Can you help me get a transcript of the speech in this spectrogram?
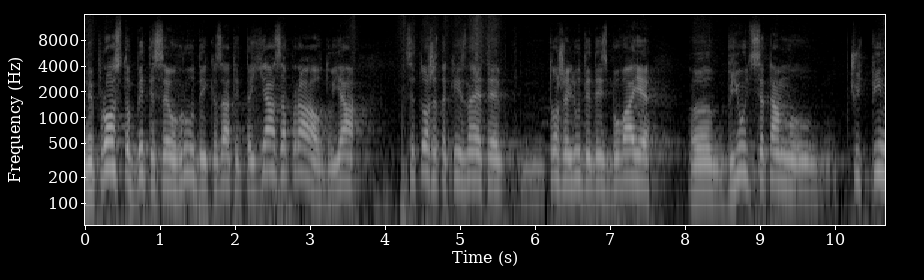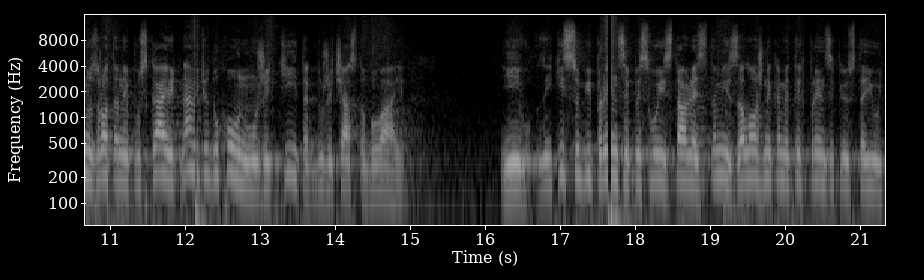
Не просто битися у груди і казати, та я за правду, я. Це теж такий, знаєте, теж люди десь буває, е, б'ються там, е, чуть піну з рота не пускають, навіть у духовному житті так дуже часто буває. І якісь собі принципи свої ставлять, самі заложниками тих принципів стають.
